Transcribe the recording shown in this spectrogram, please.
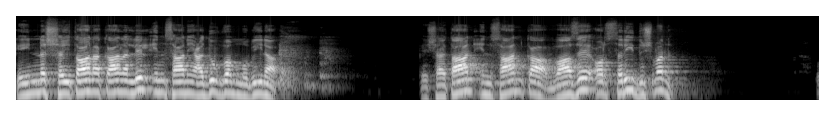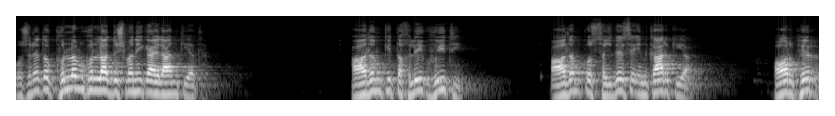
کہ ان شیطان کان لل انسانی ادب مبینہ کہ شیطان انسان کا واضح اور سری دشمن اس نے تو کھلم کھلا دشمنی کا اعلان کیا تھا۔ آدم کی تخلیق ہوئی تھی۔ آدم کو سجدے سے انکار کیا۔ اور پھر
